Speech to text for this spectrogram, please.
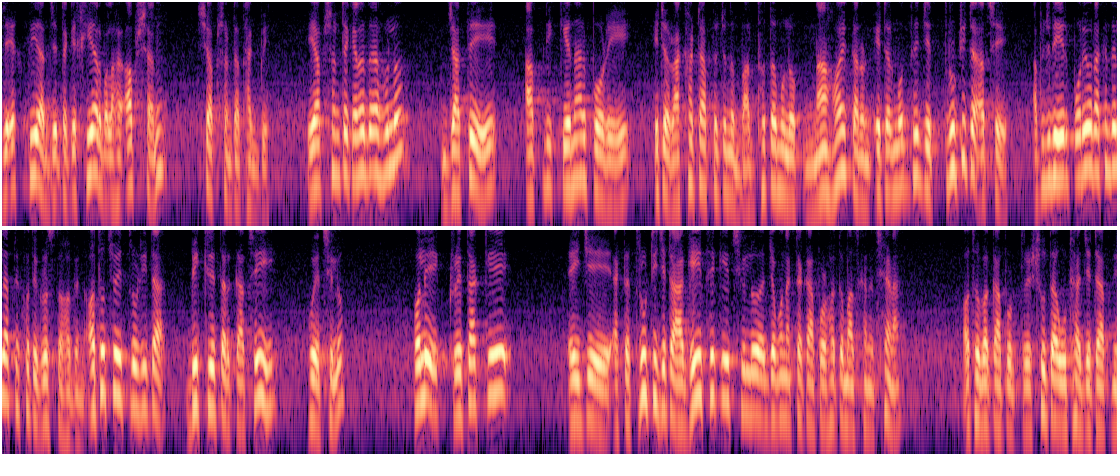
যে এখতিয়ার যেটাকে খিয়ার বলা হয় অপশান সে অপশানটা থাকবে। এই অপশানটা কেন দেওয়া হলো? যাতে আপনি কেনার পরে এটা রাখাটা আপনার জন্য বাধ্যতামূলক না হয়, কারণ এটার মধ্যে যে ত্রুটিটা আছে, আপনি যদি এর পরেও রাখেন, তাহলে আপনি ক্ষতিগ্রস্ত হবেন। অথচ এই ত্রুটিটা বিক্রেতার কাছেই হয়েছিল। ফলে ক্রেতাকে এই যে একটা ত্রুটি যেটা আগেই থেকে ছিল, যেমন একটা কাপড় হয়তো মাঝখানে ছেঁড়া, অথবা কাপড়ের সুতা উঠা যেটা আপনি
